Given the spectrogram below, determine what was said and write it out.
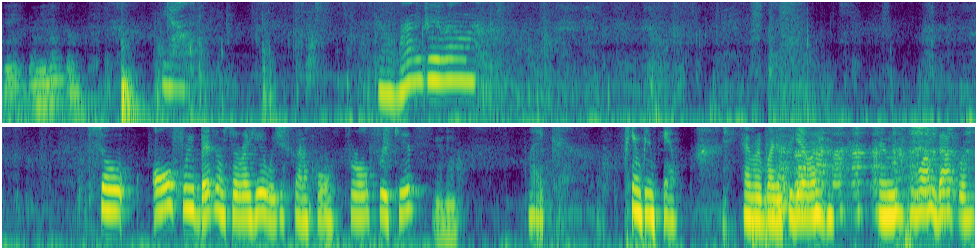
Some, you lose some. Yeah. The laundry room. So all three bedrooms are right here, which is kind of cool for all three kids. Mm-hmm. Like, pim pim pim, everybody together in one bathroom.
